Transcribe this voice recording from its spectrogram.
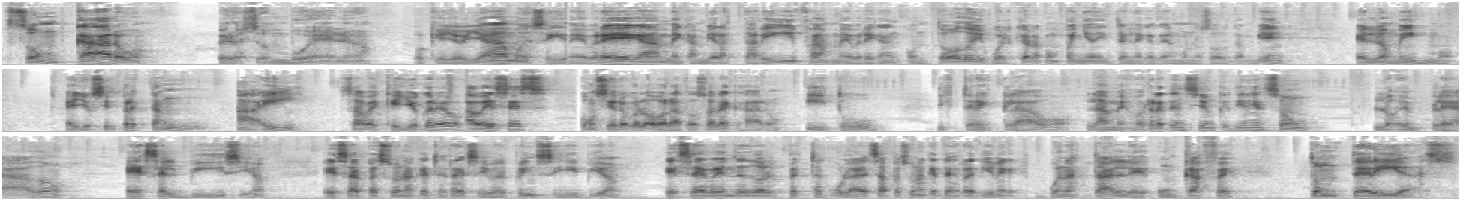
Son caros, pero son buenos. Porque yo llamo, enseguida me bregan, me cambian las tarifas, me bregan con todo, igual que la compañía de internet que tenemos nosotros también. Es lo mismo. Ellos siempre están ahí. ¿Sabes? Que yo creo, a veces considero que lo barato sale caro. Y tú diste el clavo. La mejor retención que tienen son los empleados. Es servicio. Esa persona que te recibe al principio. Ese vendedor espectacular. Esa persona que te retiene. Buenas tardes, un café. Tonterías.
